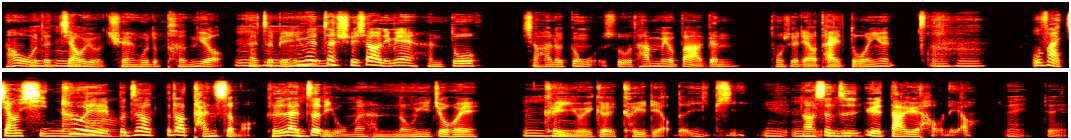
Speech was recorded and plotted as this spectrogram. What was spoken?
然后我的交友圈，我的朋友在这边，因为在学校里面，很多小孩都跟我说，他没有办法跟同学聊太多，因为嗯哼，无法交心呐，对，不知道不知道谈什么，可是在这里我们很容易就会。可以有一个可以聊的议题，嗯，然后甚至越大越好聊。对对，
